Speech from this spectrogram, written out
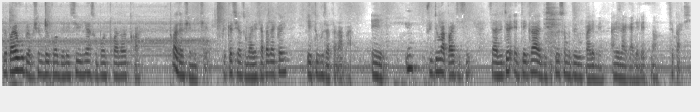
Préparez-vous pour la prochaine vidéo qu'on venez sur Union sur trois notre troisième chaîne YouTube. Cliquez sur va laisser pas d'accueil et tout vous attend là-bas. Et une vidéo apparaît ici. C'est la vidéo intégrale de ce que nous sommes en train de vous parler même. Allez la regarder maintenant. C'est parti.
